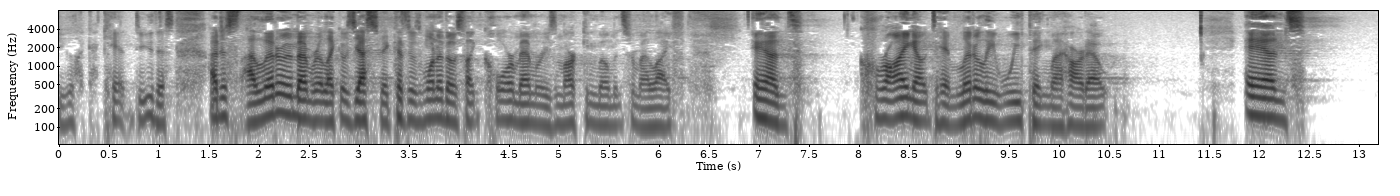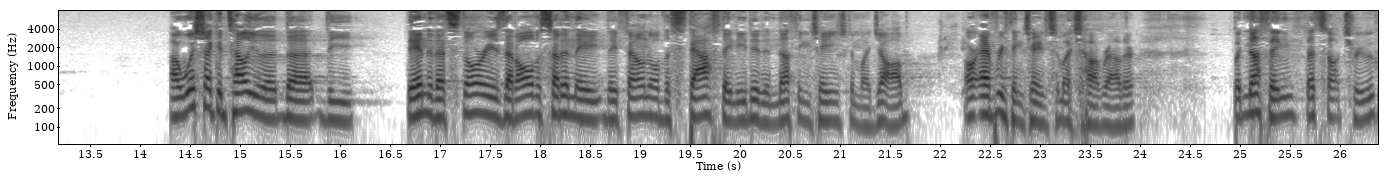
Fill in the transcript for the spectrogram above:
you. Like, I can't do this. I just, I literally remember it like it was yesterday because it was one of those like core memories, marking moments for my life. And crying out to him, literally weeping my heart out. And I wish I could tell you the, the, the, the end of that story is that all of a sudden they, they found all the staff they needed and nothing changed in my job. Or everything changed in my job, rather. But nothing, that's not true.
